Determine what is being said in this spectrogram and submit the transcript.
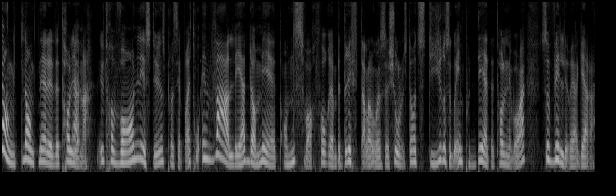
langt, langt ned i detaljene, ja. ut fra vanlige styringsprinsipper. Jeg tror enhver leder med et ansvar for en bedrift eller organisasjon, hvis du har et styre som går inn på det detaljnivået, så vil du reagere.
